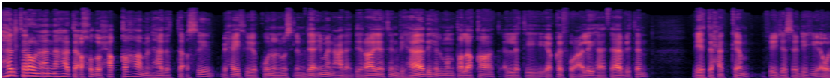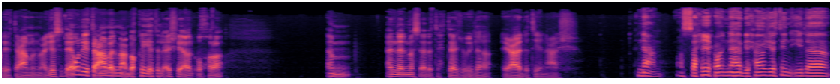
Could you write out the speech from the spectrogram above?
هل ترون أنها تأخذ حقها من هذا التأصيل بحيث يكون المسلم دائما على دراية بهذه المنطلقات التي يقف عليها ثابتا ليتحكم في جسده أو ليتعامل مع جسده أو ليتعامل مع بقية الأشياء الأخرى؟ أم أن المسألة تحتاج إلى إعادة إنعاش؟ نعم الصحيح أنها بحاجة إلى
